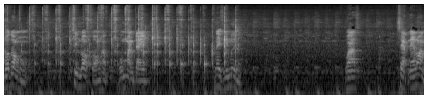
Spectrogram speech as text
บ่ต้องชิมรอบสองครับ ผมมั่นใจในฝีมือว่าแซ่บแน่นอน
